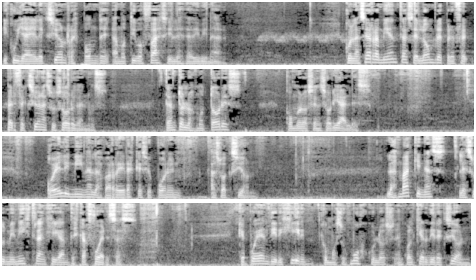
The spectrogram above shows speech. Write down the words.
y cuya elección responde a motivos fáciles de adivinar. Con las herramientas el hombre perfecciona sus órganos, tanto los motores como los sensoriales, o elimina las barreras que se oponen a su acción. Las máquinas le suministran gigantescas fuerzas que pueden dirigir, como sus músculos, en cualquier dirección.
